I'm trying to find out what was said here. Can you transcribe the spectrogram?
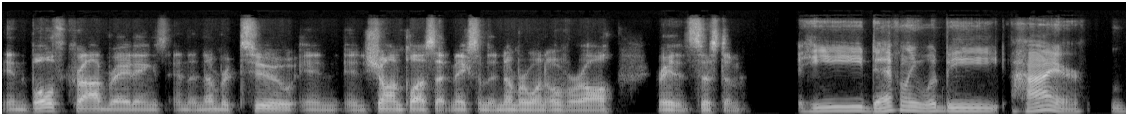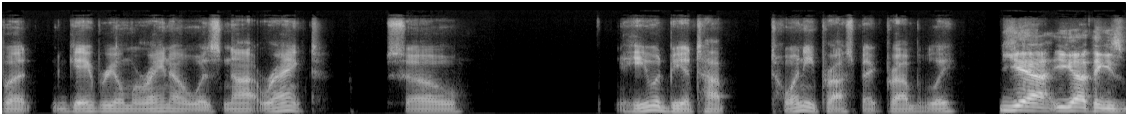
in both Crob ratings and the number two in in Sean Plus. That makes him the number one overall rated system. he definitely would be higher, but Gabriel Moreno was not ranked. So he would be a top 20 prospect probably. Yeah, you got to think he's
